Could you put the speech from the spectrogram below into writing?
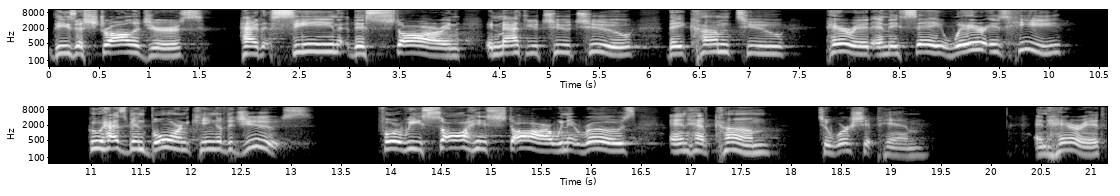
These astrologers had seen this star, and in Matthew 2 2, they come to Herod and they say, Where is he who has been born King of the Jews. For we saw his star when it rose and have come to worship him. And Herod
